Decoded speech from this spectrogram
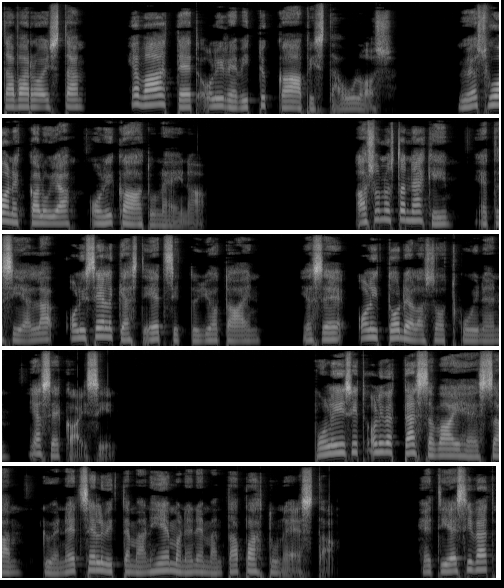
tavaroista ja vaatteet oli revitty kaapista ulos. Myös huonekaluja oli kaatuneina. Asunnosta näki, että siellä oli selkeästi etsitty jotain, ja se oli todella sotkuinen ja sekaisin. Poliisit olivat tässä vaiheessa kyenneet selvittämään hieman enemmän tapahtuneesta. He tiesivät,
